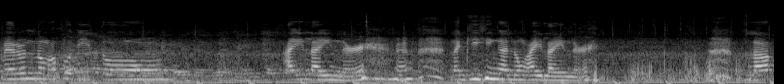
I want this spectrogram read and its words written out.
Meron lang ako ditong eyeliner. Naghihingalong eyeliner. Black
